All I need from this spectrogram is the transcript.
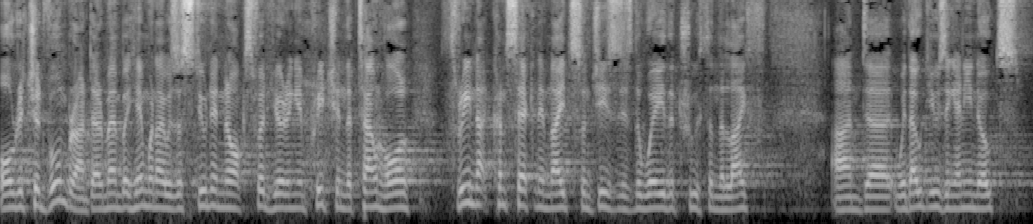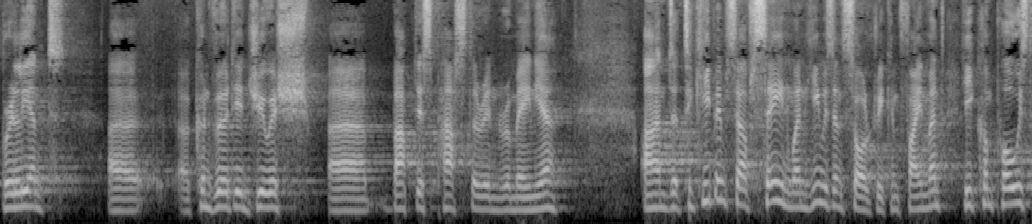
Or Richard Wurmbrand, I remember him when I was a student in Oxford, hearing him preach in the town hall three consecutive nights on Jesus is the way, the truth, and the life. And uh, without using any notes, brilliant, uh, converted Jewish uh, Baptist pastor in Romania. And uh, to keep himself sane when he was in solitary confinement, he composed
